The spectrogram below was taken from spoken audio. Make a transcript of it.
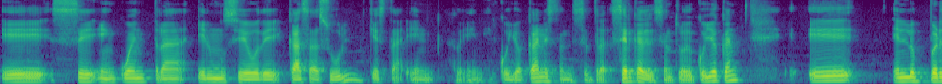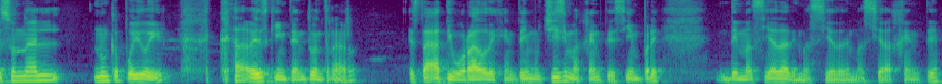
eh, se encuentra el Museo de Casa Azul, que está en, Coyoacán, está cerca del centro de Coyoacán. Eh, en lo personal, nunca he podido ir. Cada vez que intento entrar, está atiborrado de gente, hay muchísima gente siempre, demasiada, demasiada, demasiada gente.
